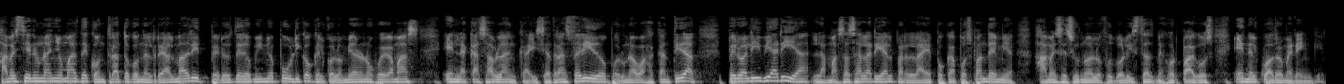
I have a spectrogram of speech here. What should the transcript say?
James tiene un año más de contrato con el Real Madrid, pero es de dominio público que el colombiano no juega más en la Casa Blanca y se ha transferido por una baja cantidad, pero aliviaría la masa salarial para la época pospandemia. James es uno de los futbolistas mejor pagos en el cuadro merengue.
